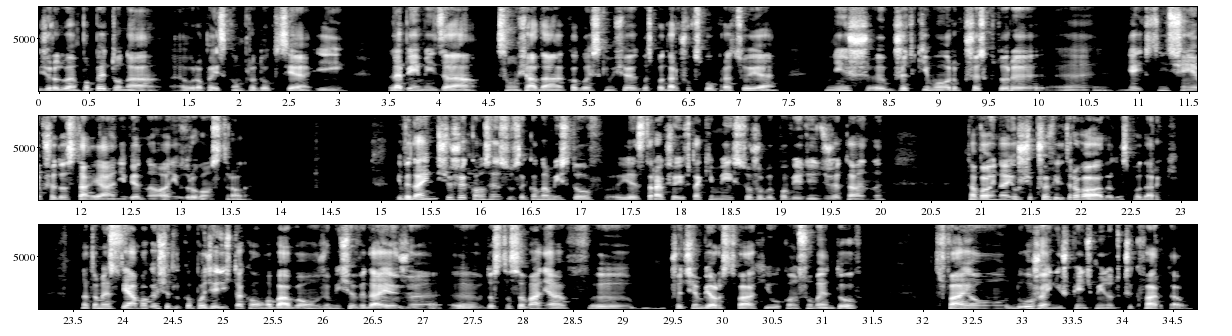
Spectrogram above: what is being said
źródłem popytu na europejską produkcję i lepiej mieć za sąsiada kogoś, z kim się gospodarczo współpracuje, niż brzydki mur, przez który y, nic, nic się nie przedostaje ani w jedną, ani w drugą stronę. I wydaje mi się, że konsensus ekonomistów jest raczej w takim miejscu, żeby powiedzieć, że ten, ta wojna już się przefiltrowała do gospodarki. Natomiast ja mogę się tylko podzielić taką obawą, że mi się wydaje, że y, dostosowania w y, przedsiębiorstwach i u konsumentów trwają dłużej niż 5 minut czy kwartał.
